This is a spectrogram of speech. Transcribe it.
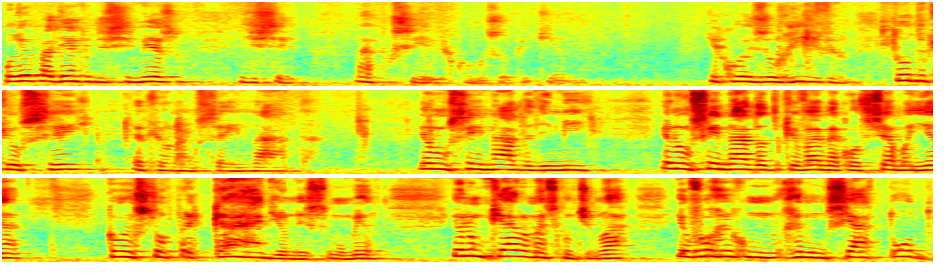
olhou para dentro de si mesmo e disse: Não é possível como eu sou pequeno. Que coisa horrível. Tudo que eu sei é que eu não sei nada. Eu não sei nada de mim. Eu não sei nada do que vai me acontecer amanhã. Como eu estou precário nesse momento. Eu não quero mais continuar. Eu vou renunciar a tudo.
